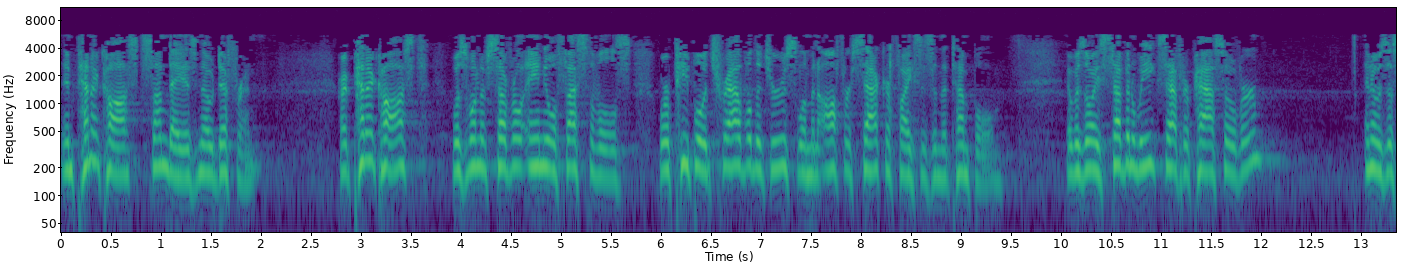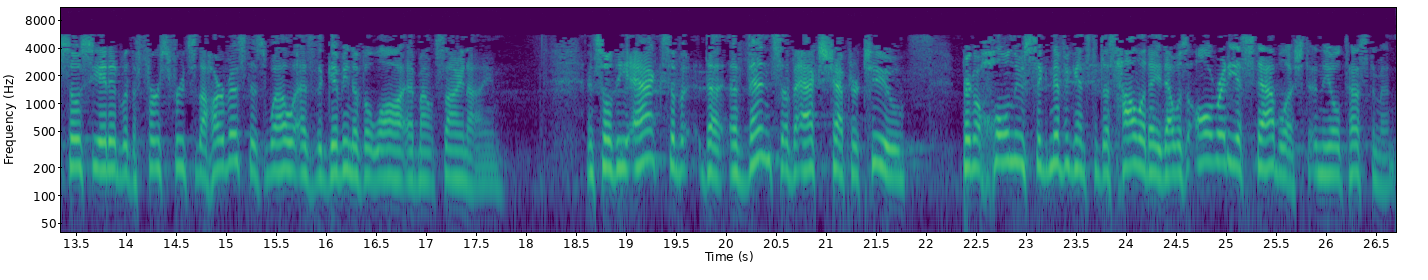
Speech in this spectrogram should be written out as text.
In Pentecost, Sunday is no different. Right, Pentecost was one of several annual festivals where people would travel to Jerusalem and offer sacrifices in the temple. It was always seven weeks after Passover, and it was associated with the first fruits of the harvest as well as the giving of the law at Mount Sinai. And so the acts of the events of Acts chapter 2 bring a whole new significance to this holiday that was already established in the Old Testament.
